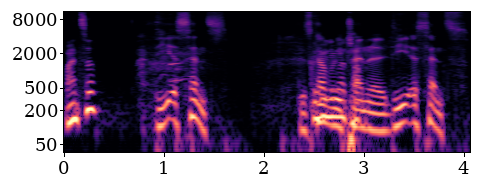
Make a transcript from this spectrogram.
Meinst du? Die Essenz. Discovery. Panel, die Essenz.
